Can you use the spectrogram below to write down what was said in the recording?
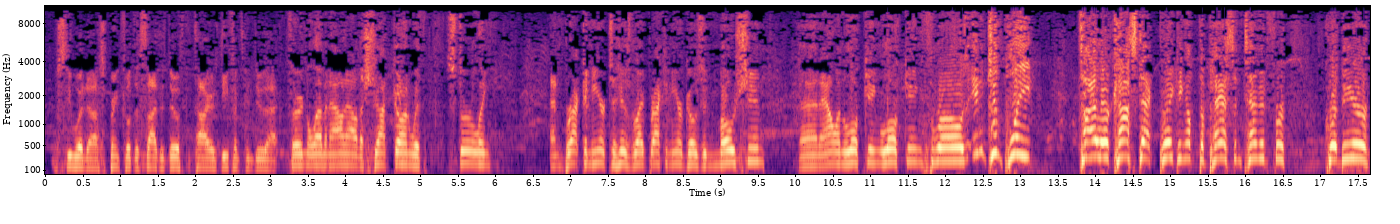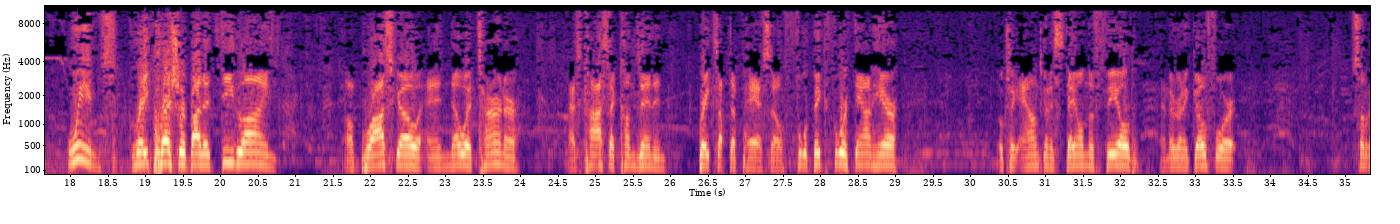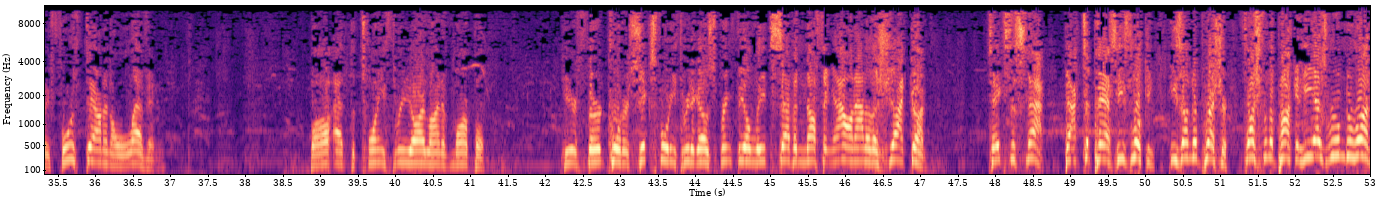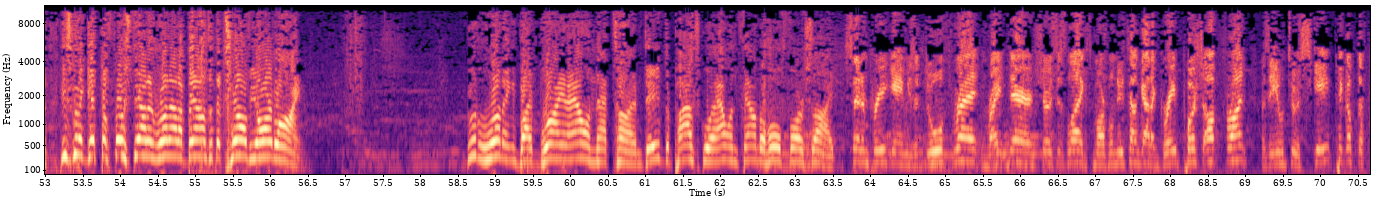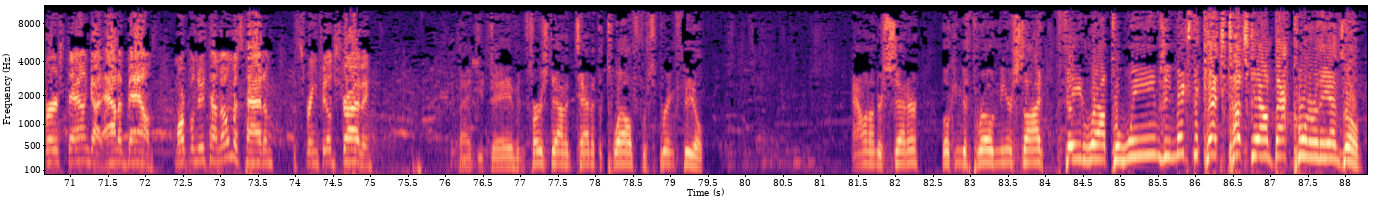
We'll see what uh, Springfield decides to do if the Tigers defense can do that. Third and 11 out out of the shotgun with Sterling and Brackeneer to his right. Brackeneer goes in motion. And Allen looking, looking, throws. Incomplete! Tyler Kostek breaking up the pass intended for Quadir Weems. Great pressure by the D line of Brosco and Noah Turner as Kostek comes in and breaks up the pass. So four, big fourth down here. Looks like Allen's going to stay on the field and they're going to go for it. So it'll be fourth down and 11. Ball at the 23 yard line of Marple. Here, third quarter, 6.43 to go. Springfield leads 7 nothing. Allen out of the shotgun. Takes the snap. Back to pass. He's looking. He's under pressure. Flush from the pocket. He has room to run. He's going to get the first down and run out of bounds at the 12 yard line. Good running by Brian Allen that time. Dave DePasqua, Allen found a hole far side. Said in pregame, he's a dual threat, and right there shows his legs. Marple Newtown got a great push up front, was able to escape, pick up the first down, got out of bounds. Marple Newtown almost had him, but Springfield's driving. Thank you, Dave. And first down and 10 at the 12 for Springfield. Allen under center, looking to throw near side. Fade route to Weems. He makes the catch. Touchdown, back corner of the end zone.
